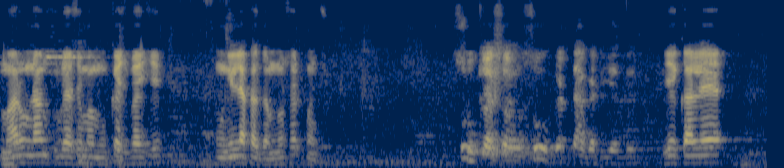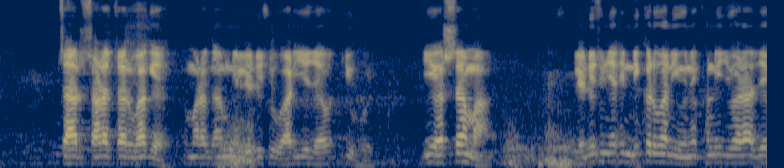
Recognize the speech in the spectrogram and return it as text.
મારું નામ ચુડાસમા મુકેશભાઈ છે. હું નીલાખા ગામનો સરપંચ છું. શું કહેશો? શું ઘટના ઘટી હતી? જે કાલે ચાર સાડા ચાર વાગે અમારા ગામની લેડીસો વાડીએ જ આવતી હોય. એ અરસામાં લેડીસો ત્યાંથી નીકળવાની હોય અને ખનીજવાળા જે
